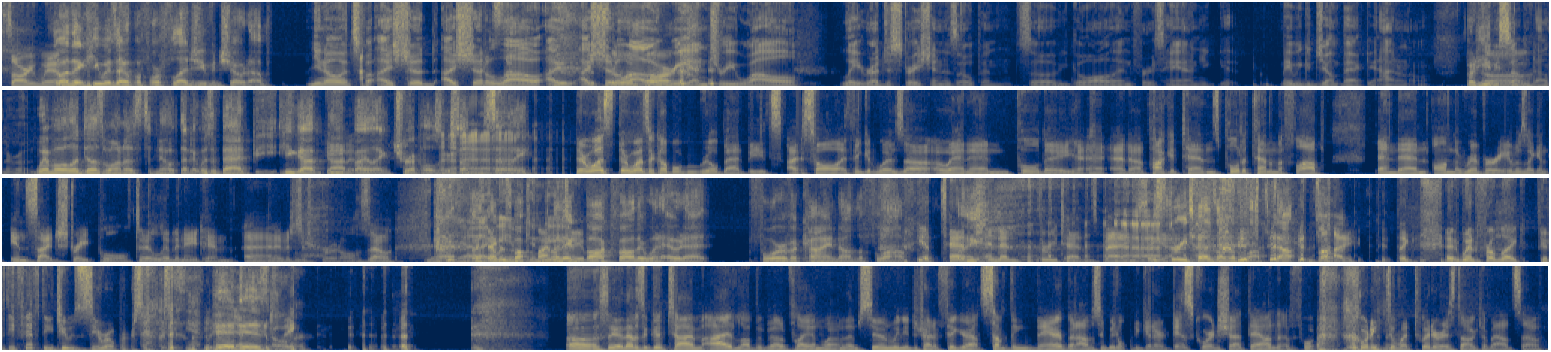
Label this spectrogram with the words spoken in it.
Sorry, Wham. So I think he was out before Fledge even showed up. You know, it's fu- I should I should allow I I That's should the one allow a part. re-entry while late registration is open. So you go all in first hand, you get maybe you could jump back in. I don't know. But he Maybe Oh. something down the road. Wemola does want us to note that it was a bad beat. He got, Got beat it. by like triples or something silly. There was there was a couple real bad beats. I saw. I think it was uh, ONN pulled a at uh, pocket tens, pulled a ten on the flop, and then on the river it was like an inside straight pull to eliminate him, and it was just brutal. So Yeah, I that think, game was can final I think. Bachfather went out at four of a kind on the flop. yeah, ten Like- and then three tens, bang. It's ya. three tens on the flop. Now, over. Bye. Like it went from like 50-50 to zero percent. It is over. Oh, so yeah, that was a good time. I'd love to be able to play in one of them soon. We need to try to figure out something there, but obviously we don't want to get our Discord shut down, uh, for, according to what Twitter has talked about. So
